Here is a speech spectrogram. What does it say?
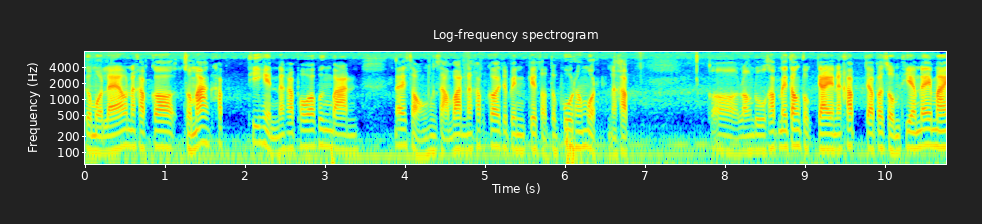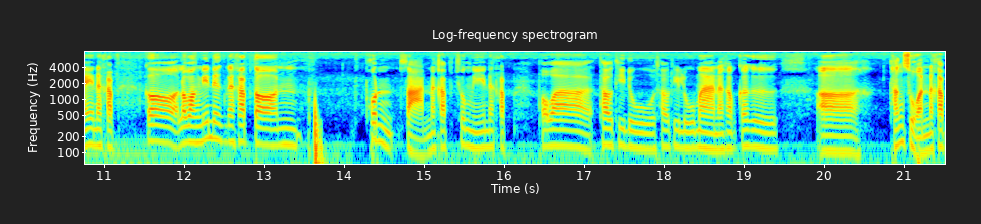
กือบหมดแล้วนะครับ ก็ส่วนมากครับที่เห็นนะครับ เพราะว่าเพิ่งบานได้2อถึงสวันนะครับ ก็จะเป็นเกสรตัวผู้ทั้งหมดนะครับ ก็ลองดูครับไม่ต้องตกใจนะครับ จะผสมเทียมได้ไหมนะครับ ก็ระวังนิดนึงนะครับ ตอนพ่นสารนะครับช่วงนี้นะครับ เพราะว่าเท่าที่ดูเท่าที่รู้มานะครับ ก็คืออทั้งสวนนะครับ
